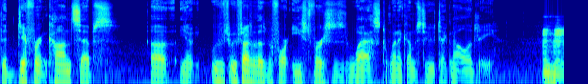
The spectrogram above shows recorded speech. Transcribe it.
the different concepts of you know we've, we've talked about this before east versus west when it comes to technology Mm-hmm.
